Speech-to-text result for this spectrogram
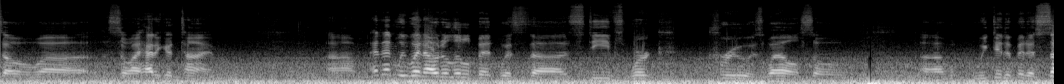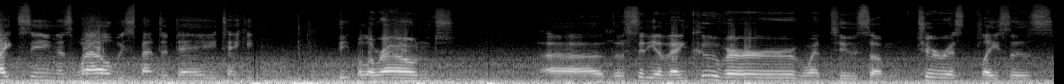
So, uh, so I had a good time. Um, and then we went out a little bit with uh, Steve's work crew as well. So uh, we did a bit of sightseeing as well. We spent a day taking people around uh, the city of Vancouver, went to some tourist places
